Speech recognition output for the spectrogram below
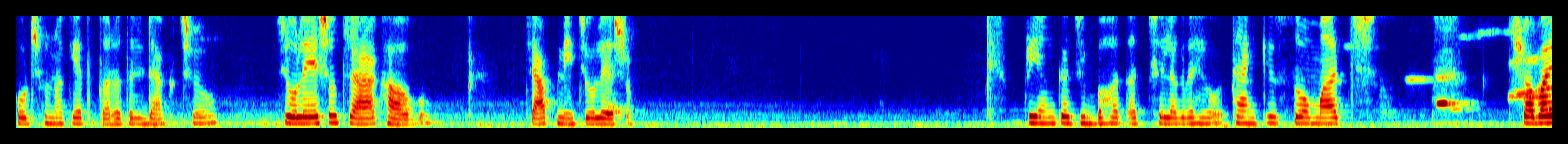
করছো নাকি এত তাড়াতাড়ি ডাকছো চলে এসো চা খাওয়াবো চাপ নেই চলে এসো প্রিয়াঙ্কা জি বহুত अच्छे लग रहे हो থ্যাংক ইউ সো মাচ সবাই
